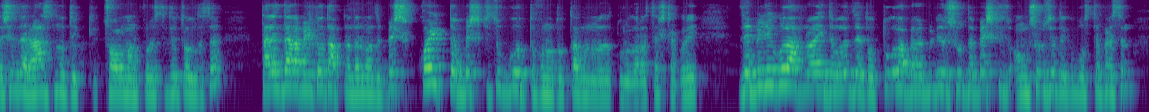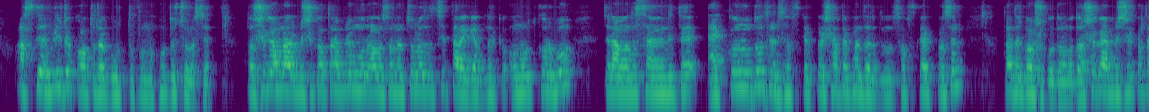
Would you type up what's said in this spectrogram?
দেশে যে রাজনৈতিক চলমান পরিস্থিতি চলতেছে তার ধারাবাহিকতা আপনাদের মাঝে বেশ কয়েকটা বেশ কিছু গুরুত্বপূর্ণ তথ্য আপনাদের মাঝে তুলে ধরার চেষ্টা করি। যে ভিডিওগুলো আপনারা ইতিমধ্যে, যে তথ্যগুলো আপনারা ভিডিওর শুরুতে বেশ কিছু অংশ বিষয় দেখে বুঝতে পেরেছেন, আজকের ভিডিওটা কতটা গুরুত্বপূর্ণ হতে চলেছে। দর্শক, আমরা বেশি কথা আমরা মূল আলোচনা চলে যাচ্ছি। তার আগে আপনাকে অনুরোধ করব যারা আমাদের চ্যানেলটিতে এক নতুন চ্যানেল সাবস্ক্রাইব করে সাথে আপনার যারা সাবস্ক্রাইব করেছেন, তাদেরকে অসংখ্য ধন্যবাদ। দর্শক, আর বেশি কথা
